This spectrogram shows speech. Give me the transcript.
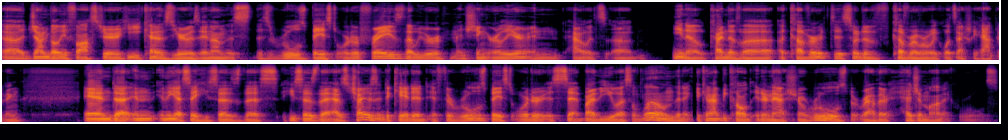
uh, John Bellamy Foster he kind of zeroes in on this this rules based order phrase that we were mentioning earlier, and how it's uh, you know kind of a, a cover to sort of cover over like what's actually happening. And uh, in in the essay, he says this. He says that as China's indicated, if the rules based order is set by the U.S. alone, then it cannot be called international rules, but rather hegemonic rules.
